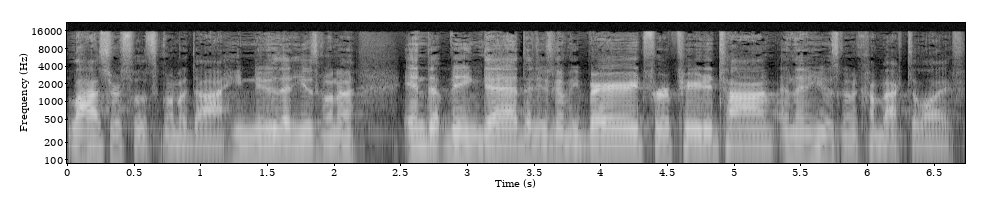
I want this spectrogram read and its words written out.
Lazarus was going to die. He knew that he was going to end up being dead, that he was going to be buried for a period of time, and then he was going to come back to life.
